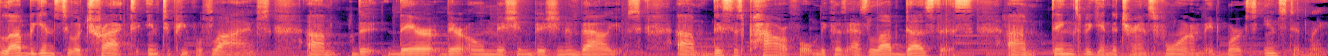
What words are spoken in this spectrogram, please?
love begins to attract into people's lives um, the, their their own mission, vision, and values. Um, this is powerful because as love does this, um, things begin to transform. It works instantly.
